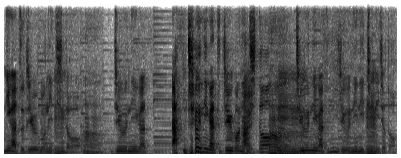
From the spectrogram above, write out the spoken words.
2月15日とうん。12月あ12月15日とうん。12月22日にちょっと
